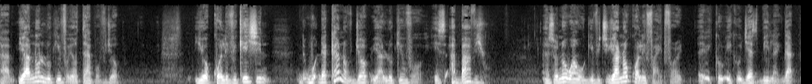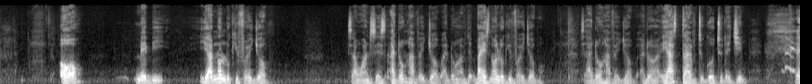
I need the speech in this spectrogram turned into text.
um, you are not looking for your type of job. Your qualification, the, kind of job you are looking for, is above you, and so no one will give it to you. You are not qualified for it. It could, it could just be like that, or maybe you are not looking for a job. Someone says, "I don't have a job. I don't have," a, but he's not looking for a job. So I don't have a job. I don't. He has time to go to the gym.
